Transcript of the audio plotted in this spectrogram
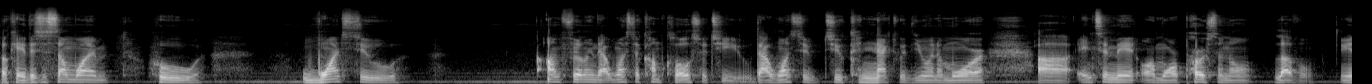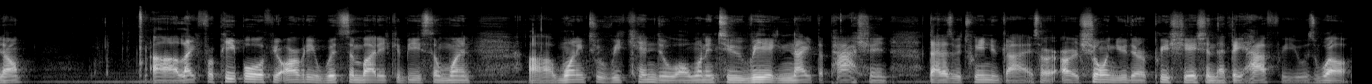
Okay, this is someone who wants to I'm feeling that wants to come closer to you, that wants to, to connect with you in a more uh, intimate or more personal level you know? Uh, like for people if you're already with somebody it could be someone uh, wanting to rekindle or wanting to reignite the passion that is between you guys or, or showing you their appreciation that they have for you as well.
